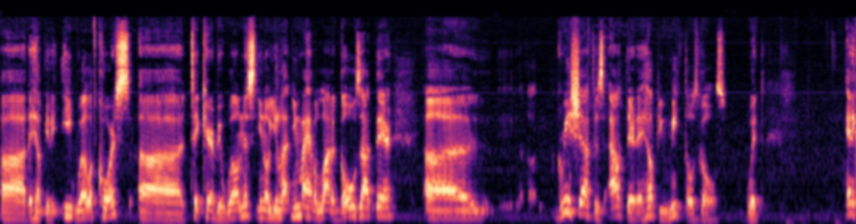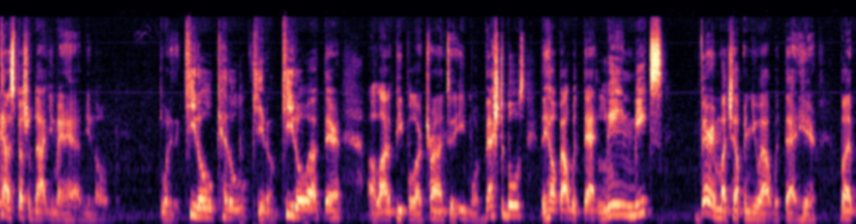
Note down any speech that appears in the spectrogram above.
Uh, they help you to eat well, of course, uh, take care of your wellness. You know, you, you might have a lot of goals out there. Uh, Green Chef is out there to help you meet those goals with any kind of special diet you may have. You know, what is it? Keto, keto, Keto. keto out there. A lot of people are trying to eat more vegetables. They help out with that. Lean meats, very much helping you out with that here. But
